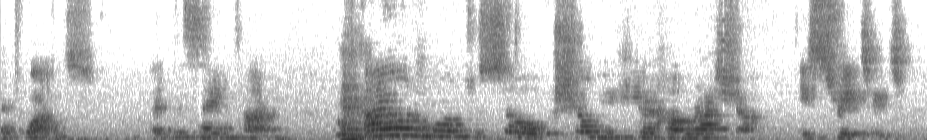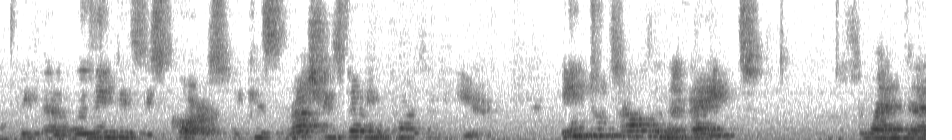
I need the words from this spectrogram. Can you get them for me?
at once, at the same time. I only want to show, show you here how Russia is treated uh, within this discourse, because Russia is very important here. In 2008, when the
